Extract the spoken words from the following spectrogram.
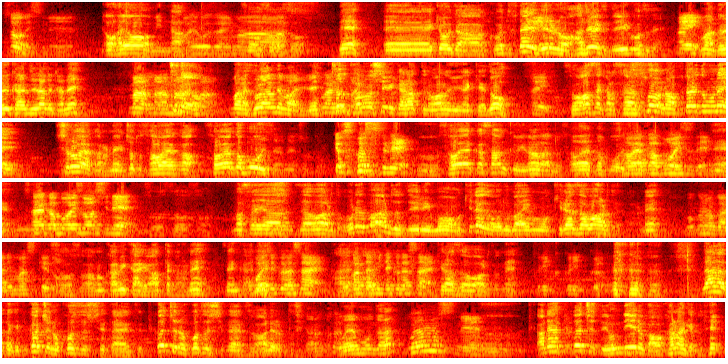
そうですね。ん。おはようみんな。おはようございます。そうそうそう。で、えー、今日じゃあこうやって二人で出るのは初めてということで、はい。まあどういう感じになるかね。まあまあまあちょっとよ、ままだ不安でもありね。不安でもあり。ちょっと楽しみかなってのはあるんだけどあはい。そう朝からさそうだな二人ともね白やからねちょっと爽やか爽やかボーイズだよねちょっと。いやそうですね。うん、爽やか3組ならぬ爽やかボーイズ。爽やかボーイズで。ね。うん。爽やかボーイズ推しで。そうそうそうマサヤ・ザ・ワールド。俺ワールドというよりもキラがおる場合もキラ・ザ・ワールドやからね。僕のがありますけど。そうそうあの神回があったからね前回ね。覚えてください。はい。よかったら見てください。キラ・ザ・ワールドね。クリッククリック。何だったっけ？ピカチュウのコスしてたやつ。ピカチュウのコスしてたやつはあれよ。確かなんか五右衛門じゃない？ございますね。うん。あれはピカチュウって呼んでいいのかわからんけどね。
